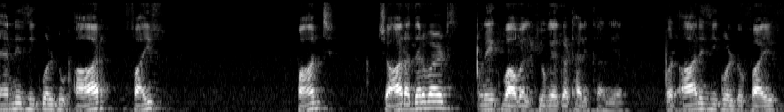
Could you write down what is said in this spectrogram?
N is equal to R five पाँच, चार अदर वर्ड्स और एक वावल क्योंकि इकट्ठा लिखा गया। और R is equal to five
